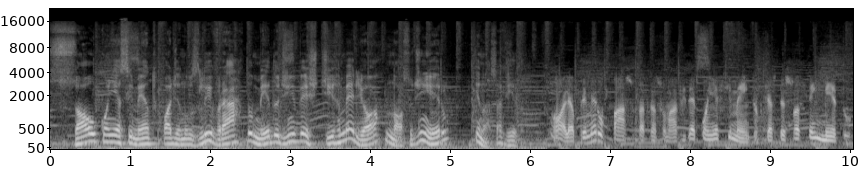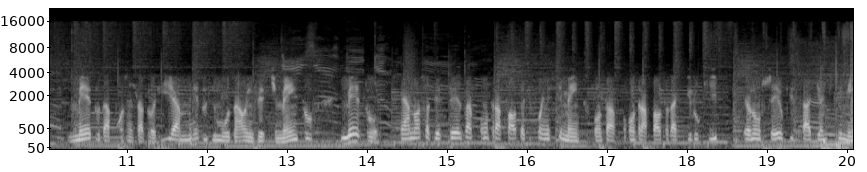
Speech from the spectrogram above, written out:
só o conhecimento pode nos livrar do medo de investir melhor nosso dinheiro e nossa vida. Olha, o primeiro passo para transformar a vida é conhecimento, porque as pessoas têm medo. Medo da aposentadoria, medo de mudar o investimento. Medo é a nossa defesa contra a falta de conhecimento, contra, contra a falta daquilo que eu não sei o que está diante de mim.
